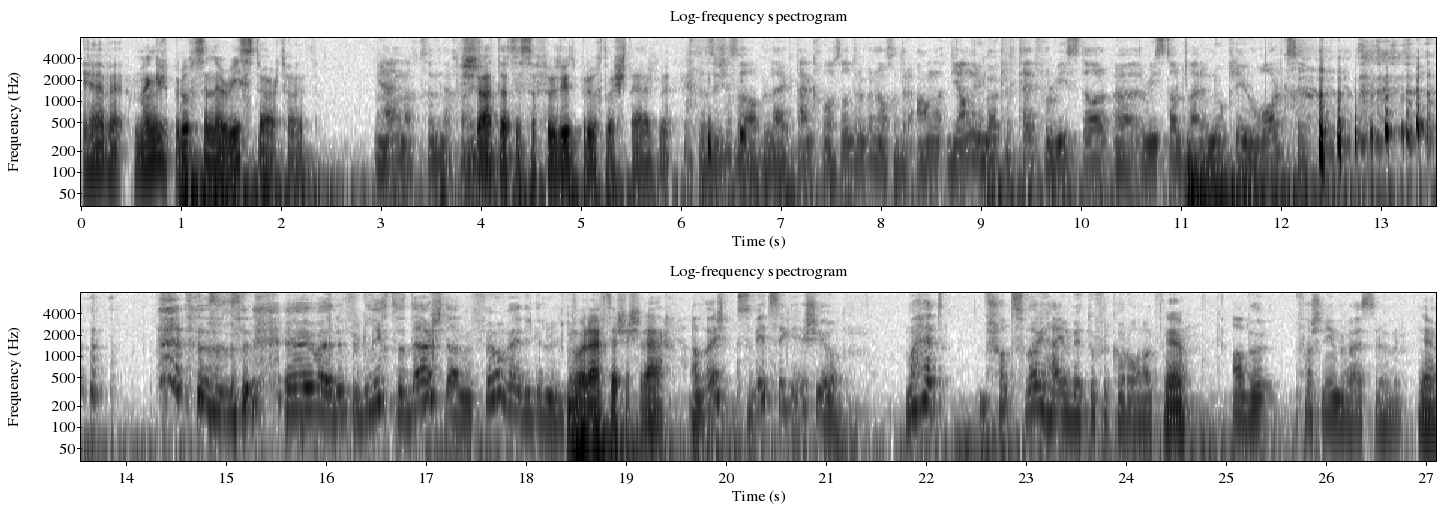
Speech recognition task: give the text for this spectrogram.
Ja, aber manchmal braucht es einen Restart halt. Ja, eigentlich ziemlich. Schade, dass es so viele Leute braucht, die sterben. Das ist ja so, aber like, denk mal so drüber nach. Der an die andere Möglichkeit von Restart, äh, Restart wäre Nuclear War gewesen. das ist, meine, im Vergleich zu dem sterben viel weniger Leute. Aber recht hast ist recht. Aber weißt du, das Witzige ist ja, man hat schon zwei Heilmittel für Corona gefunden. Ja. Aber fast niemand weiß darüber. Ja.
